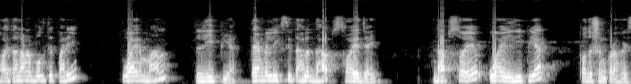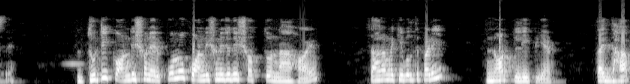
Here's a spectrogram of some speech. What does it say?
হয়, তাহলে আমরা বলতে পারি ওয়াই এর মান লিপিয়ার তাই আমরা লিখছি তাহলে ধাপ ছয়ে যাই। ধাপ ছয়ে ওয়াই লিপিয়ার প্রদর্শন করা হয়েছে। দুটি কন্ডিশনের কোনো কন্ডিশনে যদি সত্য না হয়, তাহলে আমরা কি বলতে পারি? নট লিপিয়ার তাই ধাপ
